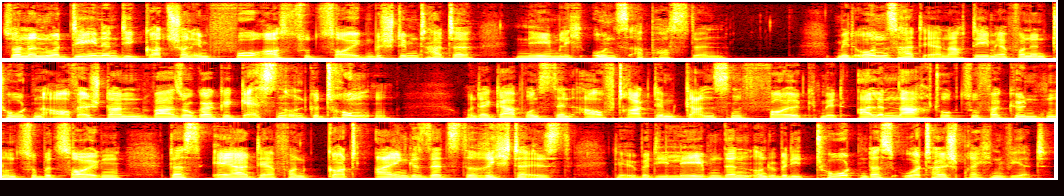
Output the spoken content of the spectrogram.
sondern nur denen, die Gott schon im Voraus zu Zeugen bestimmt hatte, nämlich uns Aposteln. Mit uns hat er, nachdem er von den Toten auferstanden war, sogar gegessen und getrunken und er gab uns den Auftrag, dem ganzen Volk mit allem Nachdruck zu verkünden und zu bezeugen, dass er der von Gott eingesetzte Richter ist, der über die Lebenden und über die Toten das Urteil sprechen wird.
